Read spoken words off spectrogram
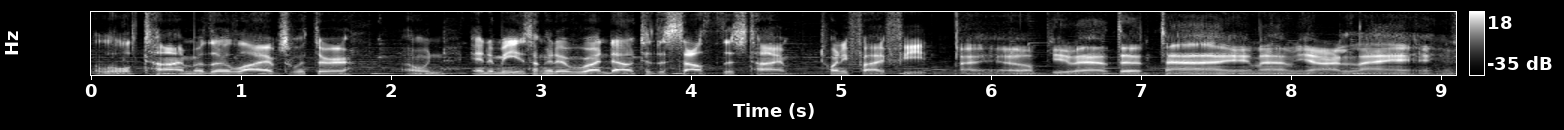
a little time of their lives with their own enemies. I'm going to run down to the south this time, 25 feet. I hope you had the time of your life.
